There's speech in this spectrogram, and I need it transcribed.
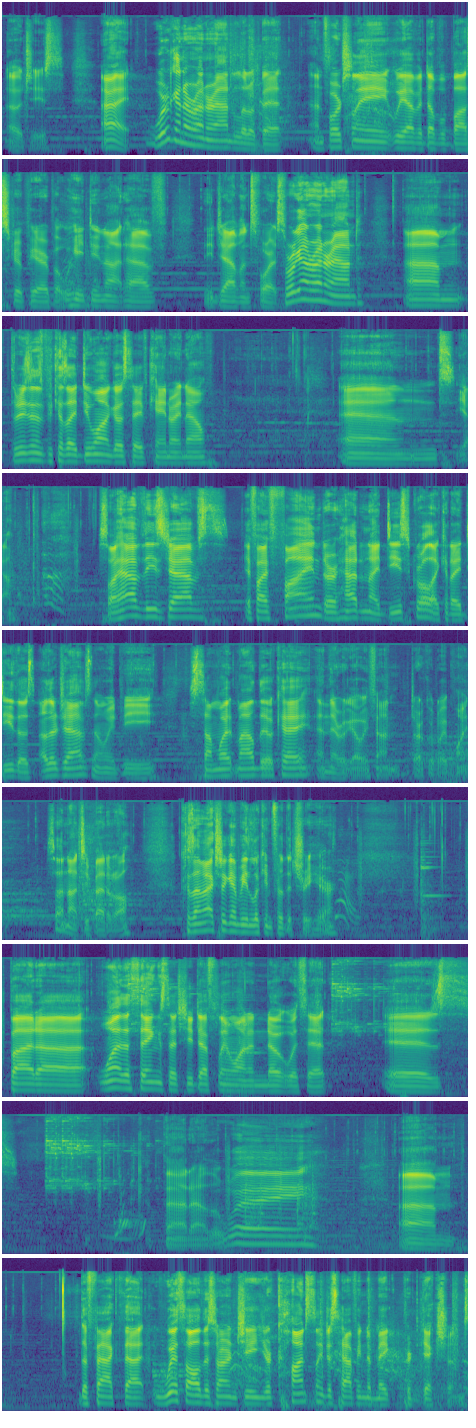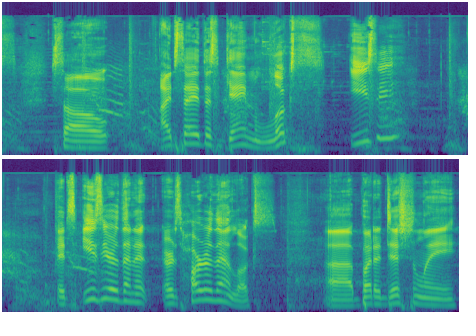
Oh, geez. All right, we're to run around a little bit. Unfortunately, we have a double boss group here, but we do not have the javelins for it. So we're to run around. Um, the reason is because I do want to go save Cain right now. And yeah. So I have these jabs. If I find or had an ID scroll, I could ID those other jabs, and then we'd be somewhat mildly okay. And there we go, we found Darkwood Waypoint. So not too bad at all. Because I'm actually to be looking for the tree here. But uh, one of the things that you definitely want to note with it is get that out of the way. Um, the fact that with all this RNG, you're constantly just having to make predictions. So I'd say this game looks easy. It's easier than it, or it's harder than it looks. Uh, but additionally,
